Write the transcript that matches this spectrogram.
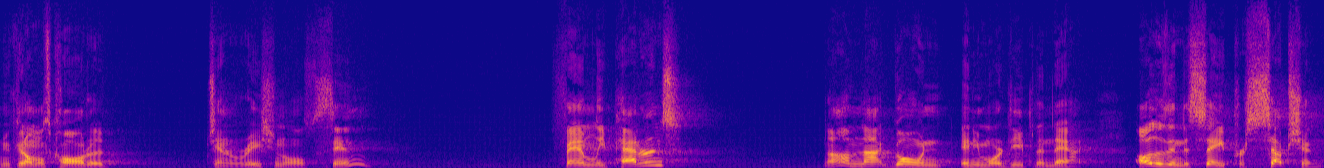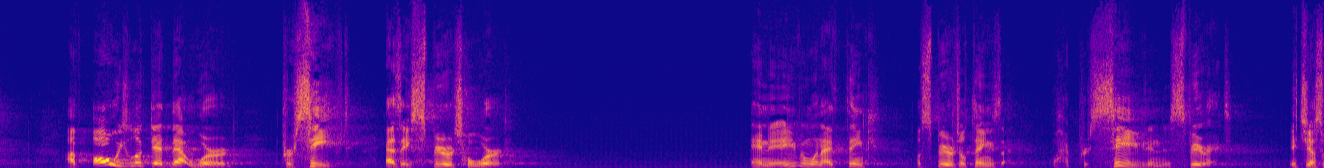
You could almost call it a generational sin. Family patterns. I'm not going any more deep than that, other than to say perception. I've always looked at that word, perceived, as a spiritual word. And even when I think of spiritual things, well, I perceived in the spirit, it just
